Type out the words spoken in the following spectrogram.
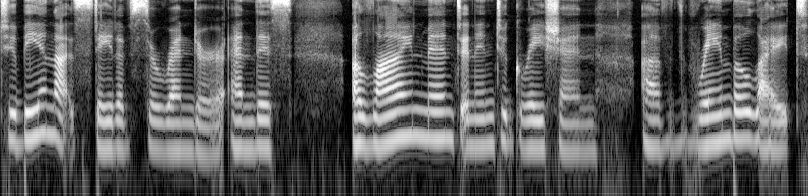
to be in that state of surrender and this alignment and integration of rainbow light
